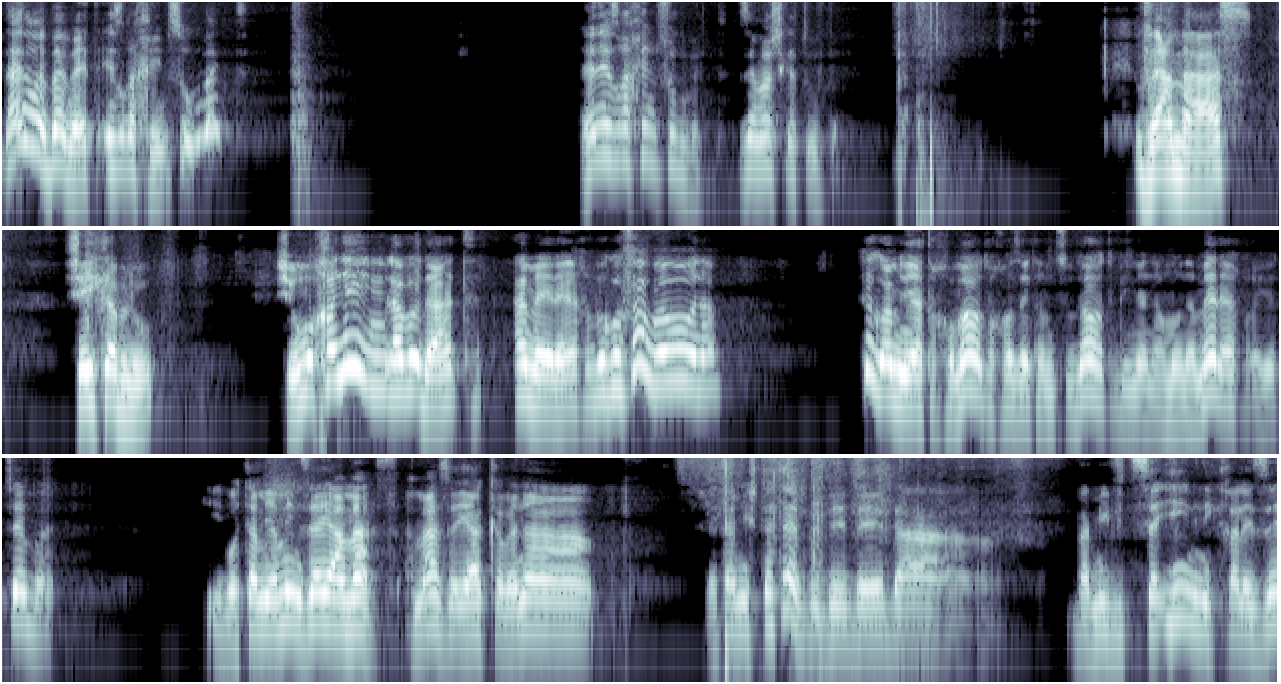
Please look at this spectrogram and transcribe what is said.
דהיינו, הם באמת אזרחים סוג ב'. אין אזרחים סוג ב', זה מה שכתוב כאן. והמס שיקבלו שיהיו מוכנים לעבודת המלך בגופם ובממונם. כגון בניית החומות וחוזק המצודות, בעניין ארמון המלך ויוצא בהם. כי באותם ימים זה היה המס. המס היה הכוונה שאתה משתתף במבצעים, נקרא לזה,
